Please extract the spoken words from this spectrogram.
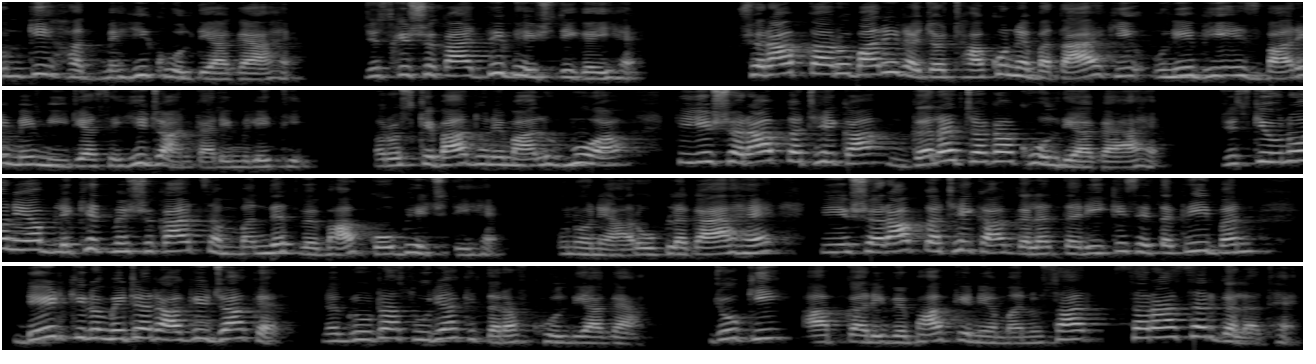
उनकी हद में ही खोल दिया गया है, जिसकी शिकायत भी भेज दी गई है। शराब कारोबारी रजत ठाकुर ने बताया कि उन्हें भी इस बारे में मीडिया से ही जानकारी मिली थी और उसके बाद उन्हें मालूम हुआ कि ये शराब का ठेका गलत जगह खोल दिया गया है, जिसकी उन्होंने अब लिखित में शिकायत संबंधित विभाग को भेज दी है। उन्होंने आरोप लगाया है कि ये शराब का ठेका गलत तरीके से तकरीबन डेढ़ किलोमीटर आगे जाकर नगरोटा सूर्या की तरफ़ खोल दिया गया, जो कि आबकारी विभाग के नियम अनुसार सरासर गलत है।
